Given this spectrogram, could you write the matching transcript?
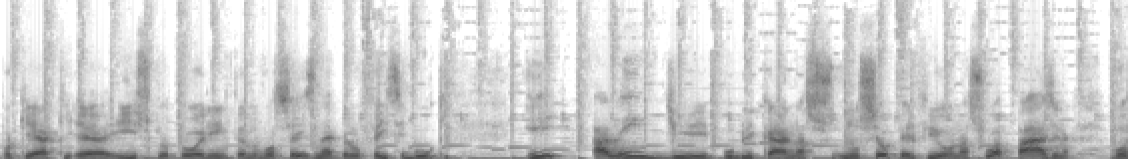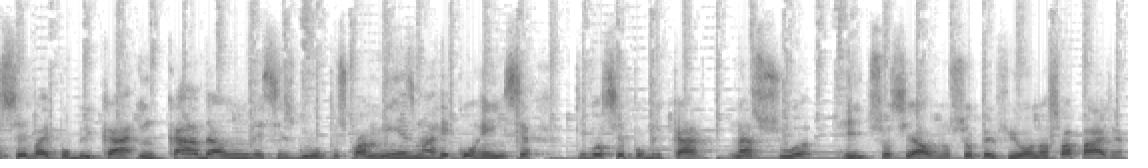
porque é, aqui, é isso que eu estou orientando vocês, né, pelo Facebook. E além de publicar na, no seu perfil ou na sua página, você vai publicar em cada um desses grupos com a mesma recorrência que você publicar na sua rede social, no seu perfil ou na sua página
